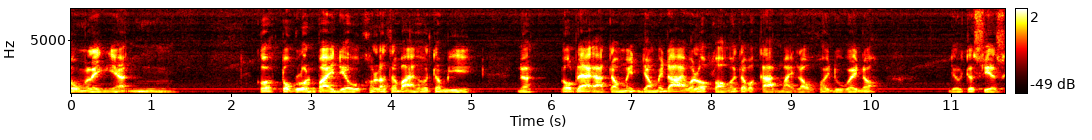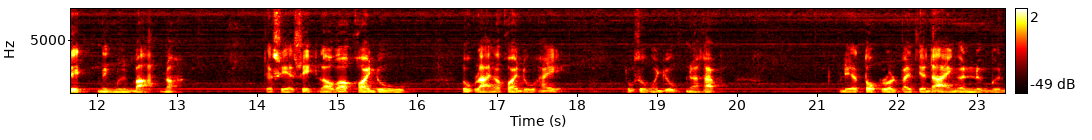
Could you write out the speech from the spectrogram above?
ลงอะไรอย่างเงี้ย อืม ก็ตกหล่นไปเดี๋ยวรัฐบาลเขาจะมีนะรอบแรกอาจจะไม่ยังไม่ได้พอรอบสองก็จะประกาศใหม่เราก็คอยดูไว้เนาะเดี๋ยวจะเสียสิทธิ์หนึ่งหมื่นบาทเนาะจะเสียสิทธิ์เราก็คอยดูลูกหลานก็คอยดูให้ผู้สูงอายุนะครับ เดี๋ยวตกหล่นไปเสียได้เงินหนึ่งหมื่น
